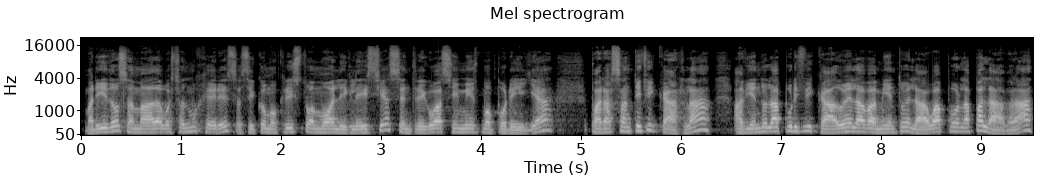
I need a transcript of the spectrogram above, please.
Maridos, amad a vuestras mujeres, así como Cristo amó a la iglesia, se entregó a sí mismo por ella, para santificarla, habiéndola purificado en el lavamiento del agua por la palabra,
